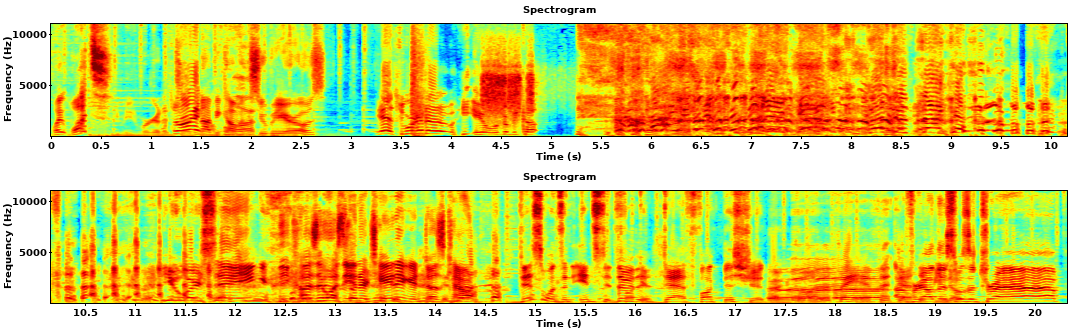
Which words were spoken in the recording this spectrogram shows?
Wait, what? You mean we're gonna That's right. Not off a becoming lot? superheroes. Yes, we're gonna we're gonna become. You were saying Because it was entertaining, it does count. this one's an instant Do fucking this. death. Fuck this shit. Come on, this ain't instant I forgot if you this know- was a trap.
